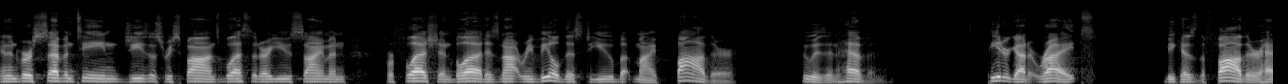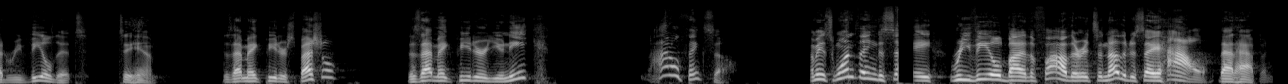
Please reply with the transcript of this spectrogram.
And in verse 17, Jesus responds, Blessed are you, Simon, for flesh and blood has not revealed this to you, but my Father who is in heaven. Peter got it right because the Father had revealed it to him. Does that make Peter special? Does that make Peter unique? I don't think so. I mean, it's one thing to say revealed by the Father, it's another to say how that happened.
